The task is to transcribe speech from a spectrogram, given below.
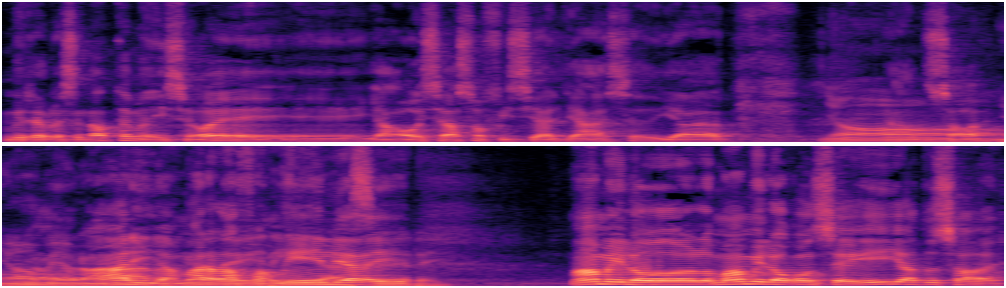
Mi representante me dice, oye, eh, ya hoy se hace oficial, ya ese día, No, ya, ¿sabes? No, mi llorar y hermano, llamar qué a la familia y, Cere. Mami, lo, lo- mami, lo conseguí, ya tú sabes.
